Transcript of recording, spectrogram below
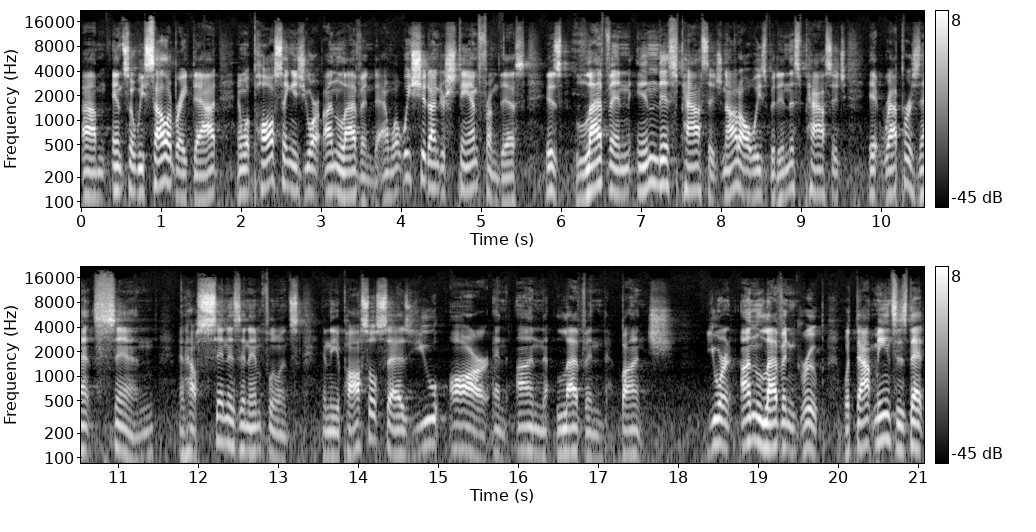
Um, and so we celebrate that. And what Paul's saying is you are unleavened. And what we should understand from this is leaven in this passage, not always, but in this passage, it represents sin and how sin is an influence. And the apostle says, You are an unleavened bunch. You are an unleavened group. What that means is that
